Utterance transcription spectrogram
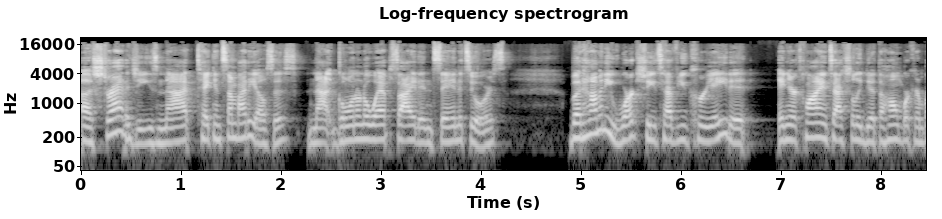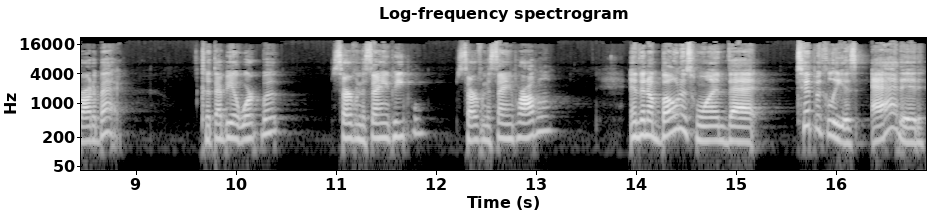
uh, strategies, not taking somebody else's, not going on a website and saying it's yours, but how many worksheets have you created and your clients actually did the homework and brought it back? Could that be a workbook? Serving the same people, serving the same problem? And then a bonus one that typically is added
